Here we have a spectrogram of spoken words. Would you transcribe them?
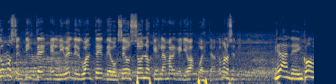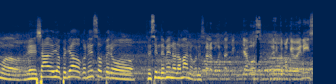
¿Cómo sentiste el nivel del guante de boxeo Sonos, que es la marca que llevas puesta? ¿Cómo lo sentiste? Grande, incómodo, Eh, ya había peleado con eso, pero se siente menos la mano con eso. Claro, porque está- ya vos como que venís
